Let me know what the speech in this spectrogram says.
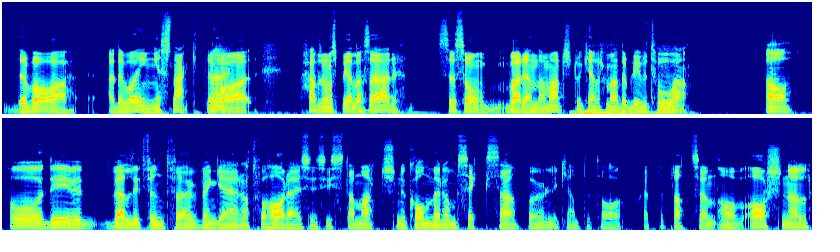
det var, det var inget snack. Det Nej. var, hade de spelat så här säsong, varenda match, då kanske de hade blivit tvåa. Mm. Ja, och det är väldigt fint för Wenger att få ha det här i sin sista match. Nu kommer de sexa, Burnley kan inte ta sjätteplatsen av Arsenal.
